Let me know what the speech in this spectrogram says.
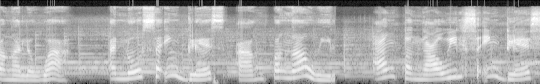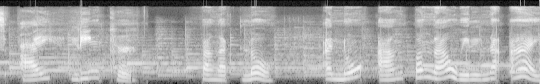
Pangalawa, ano sa Ingles ang pangawil? Ang pangawil sa Ingles ay linker. Pangatlo, ano ang pangawil na ay?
